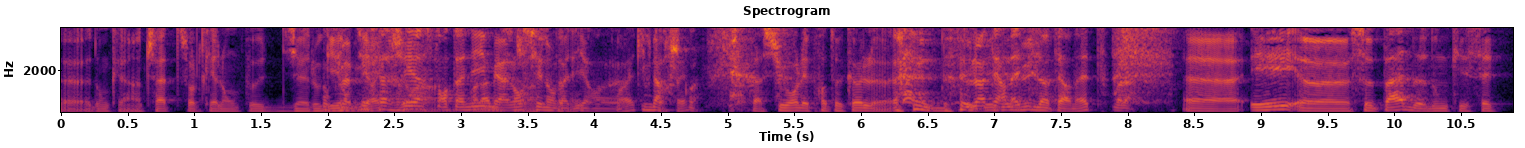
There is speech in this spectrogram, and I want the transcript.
euh, donc un chat sur lequel on peut dialoguer. Donc la en direct messagerie instantanée, voilà, mais à l'ancienne, on va dire, euh, Ouais, qui marche, quoi. Enfin, suivant les protocoles euh, de, l'Internet. de l'Internet. Voilà. Euh, et euh, ce pad, donc, est cette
